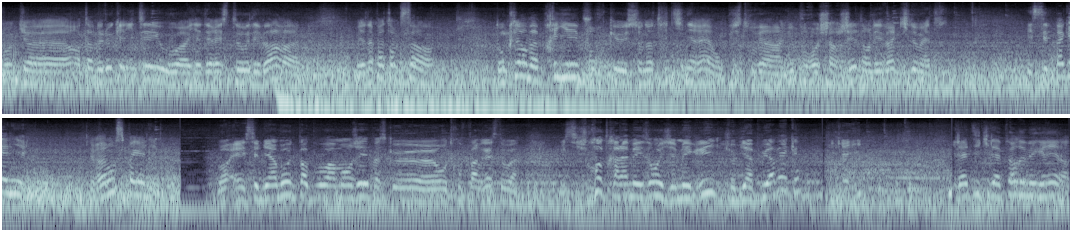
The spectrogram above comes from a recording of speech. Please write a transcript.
Donc euh, en termes de localité où euh, il y a des restos, des bars, euh, il n'y en a pas tant que ça. hein. Donc là on va prier pour que sur notre itinéraire on puisse trouver un lieu pour recharger dans les 20 km. Et c'est pas gagné. Vraiment c'est pas gagné. Bon, et c'est bien beau de pas pouvoir manger parce que euh, on trouve pas de resto. hein. Mais si je rentre à la maison et j'ai maigri, je viens plus avec. hein. Il a dit qu'il a peur de maigrir.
